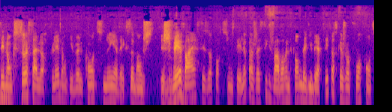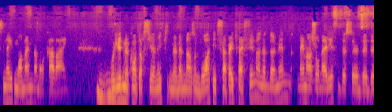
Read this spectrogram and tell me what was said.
Donc ça, ça leur plaît, donc ils veulent continuer avec ça. Donc je, vais vers ces opportunités-là parce que je sais que je vais avoir une forme de liberté parce que je vais pouvoir continuer à être moi-même dans mon travail. Mm-hmm. Au lieu de me contorsionner puis de me mettre dans une boîte. Et ça peut être facile dans notre domaine, même en journaliste, de se, de, de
